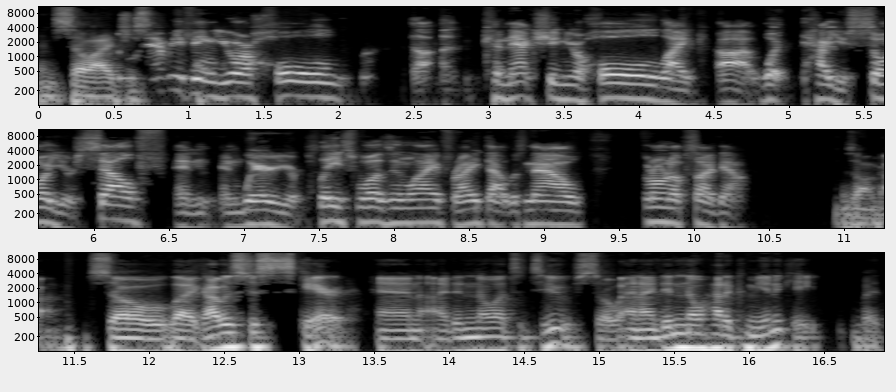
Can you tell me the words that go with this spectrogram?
And so I just, everything your whole uh, connection your whole like uh what how you saw yourself and and where your place was in life right that was now thrown upside down It was all gone. So like I was just scared and I didn't know what to do. So and I didn't know how to communicate with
